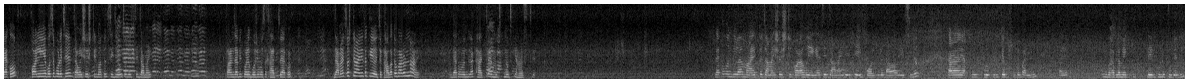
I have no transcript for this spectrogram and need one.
দেখো, ফল নিয়ে বসে পড়েছে, জামাই ষষ্ঠীর মতন সেজেও চলে এসেছে জামাই। পাঞ্জাবি পরে বসে বসে খাচ্ছে এখন। জামাই ষষ্ঠী হয়নি তো, কি হয়েছে? খাওয়া তো বারণ নয়। দেখো বন্ধুরা, খাচ্ছে আর মুচকি মুচকি হাসছে। দেখো বন্ধুরা, মায়ের তো জামাই ষষ্ঠী করা হয়ে গেছে, জামাইদেরকে এই ফলগুলো দেওয়া হয়েছিল। তারা এখন পুরোপুরি কেউ খেতে পারেনি। তাই ভাবলাম একটু প্লেটগুলো তুলে দিই।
